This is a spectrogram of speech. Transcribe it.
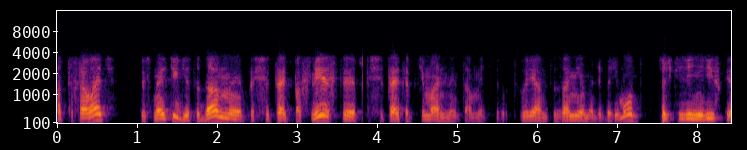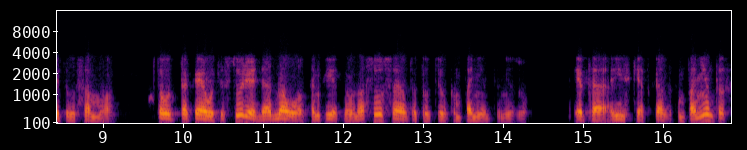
оцифровать, то есть найти где-то данные, посчитать последствия, посчитать оптимальные там эти вот варианты замены либо ремонт с точки зрения риска этого самого, то вот такая вот история для одного конкретного насоса, вот этого вот его компонента внизу, это риски отказа компонентов,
